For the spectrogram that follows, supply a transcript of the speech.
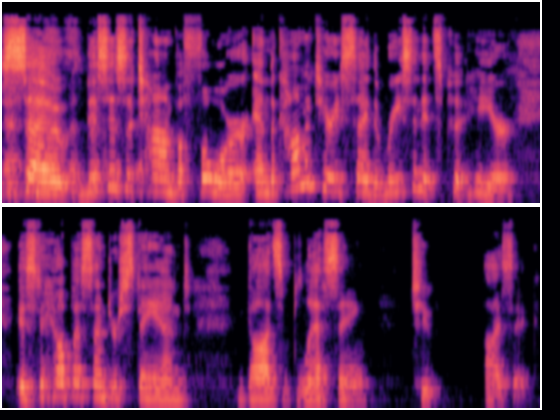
So this is a time before, and the commentaries say the reason it's put here is to help us understand God's blessing to Isaac.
